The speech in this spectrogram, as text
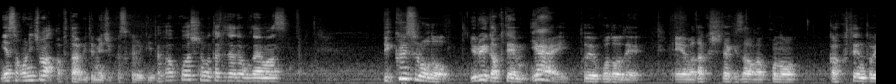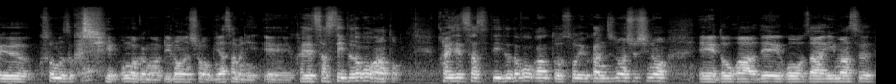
皆さん、こんにちは。アフタービートミュージックスクールギター科講師の滝沢でございます。びっくりするほど緩い楽天、イェーイということで、私、滝沢がこの楽天というクソ難しい音楽の理論書を皆様に解説させていただこうかなと、解説させていただこうかなと、そういう感じの趣旨の動画でございます。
